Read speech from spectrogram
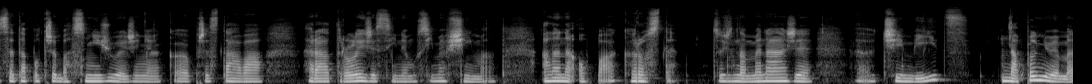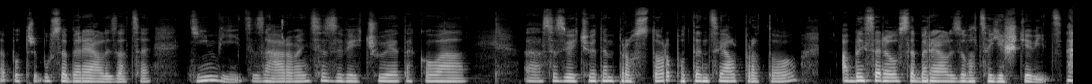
se ta potřeba snižuje, že nějak eh, přestává hrát roli, že si ji nemusíme všímat, ale naopak roste. Což znamená, že eh, čím víc naplňujeme potřebu seberealizace, tím víc zároveň se zvětšuje taková, eh, se zvětšuje ten prostor, potenciál pro to, aby se dalo seberealizovat se ještě víc.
